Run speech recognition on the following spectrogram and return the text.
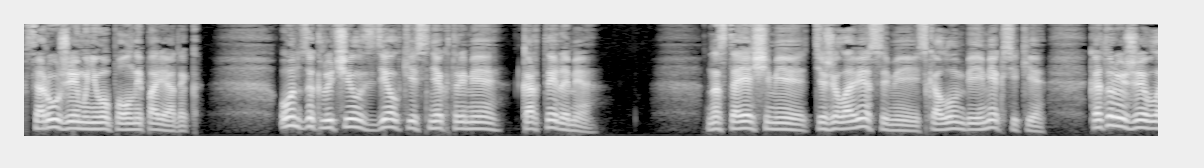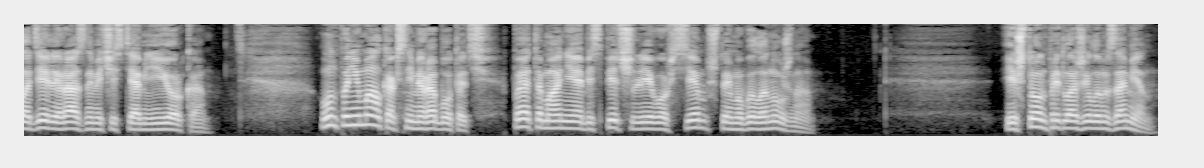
с оружием у него полный порядок. Он заключил сделки с некоторыми картелями, настоящими тяжеловесами из Колумбии и Мексики, которые же владели разными частями Нью-Йорка. Он понимал, как с ними работать, поэтому они обеспечили его всем, что ему было нужно. И что он предложил им взамен?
